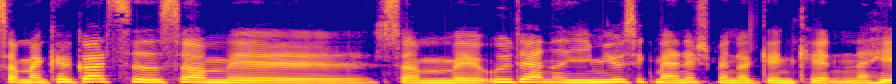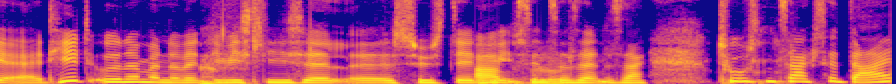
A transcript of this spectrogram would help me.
så man kan godt sidde som, øh, som øh, uddannet i music management og genkende, at her er et hit, uden at man nødvendigvis lige selv øh, synes, det er det mest interessante sang. Tusind tak til dig,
